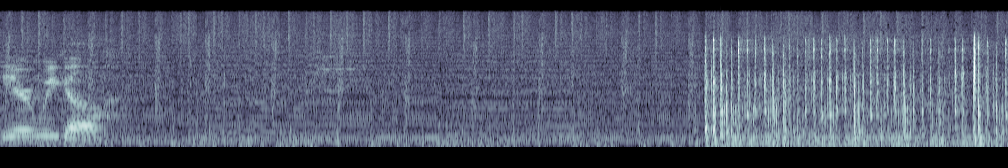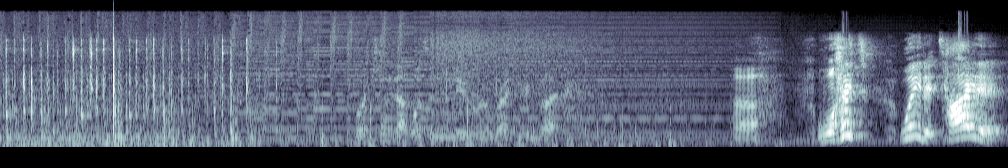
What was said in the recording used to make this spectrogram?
Here we go. Fortunately, that wasn't a new rule record, but. Uh. What? Wait, it tied it!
